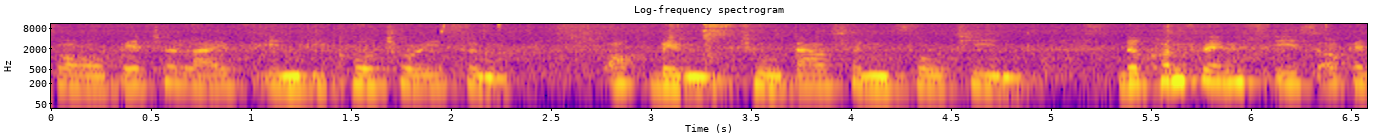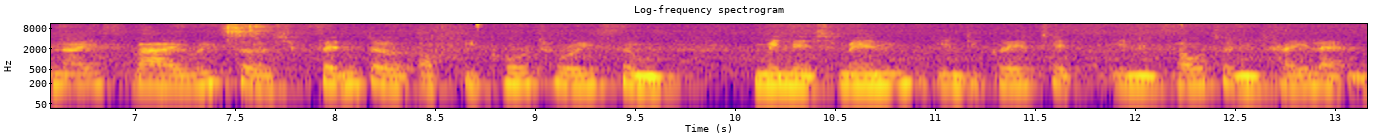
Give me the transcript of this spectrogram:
for Better Life in Ecotourism, OCBEM 2014. The conference is organized by Research Center of Ecotourism Management integrated in Southern Thailand,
